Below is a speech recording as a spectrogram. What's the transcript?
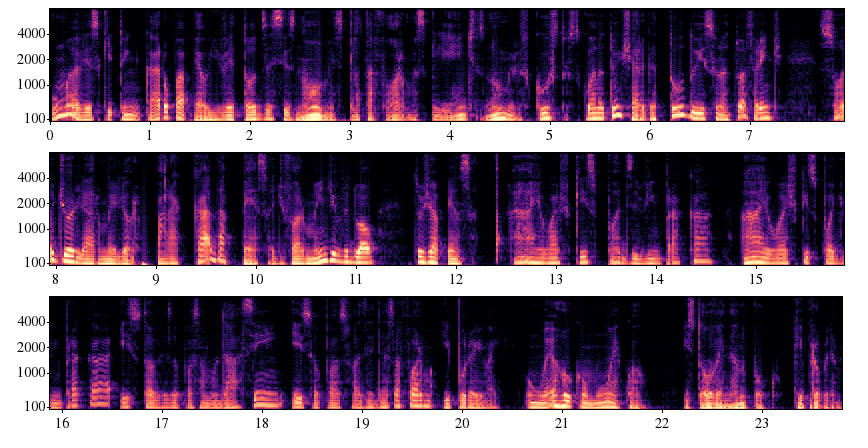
Uma vez que tu encara o papel e vê todos esses nomes, plataformas, clientes, números, custos, quando tu enxerga tudo isso na tua frente, só de olhar melhor para cada peça de forma individual, tu já pensa: ah, eu acho que isso pode vir para cá. Ah, eu acho que isso pode vir para cá, isso talvez eu possa mudar assim, isso eu posso fazer dessa forma e por aí vai. Um erro comum é qual? Estou vendendo pouco, que problema?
